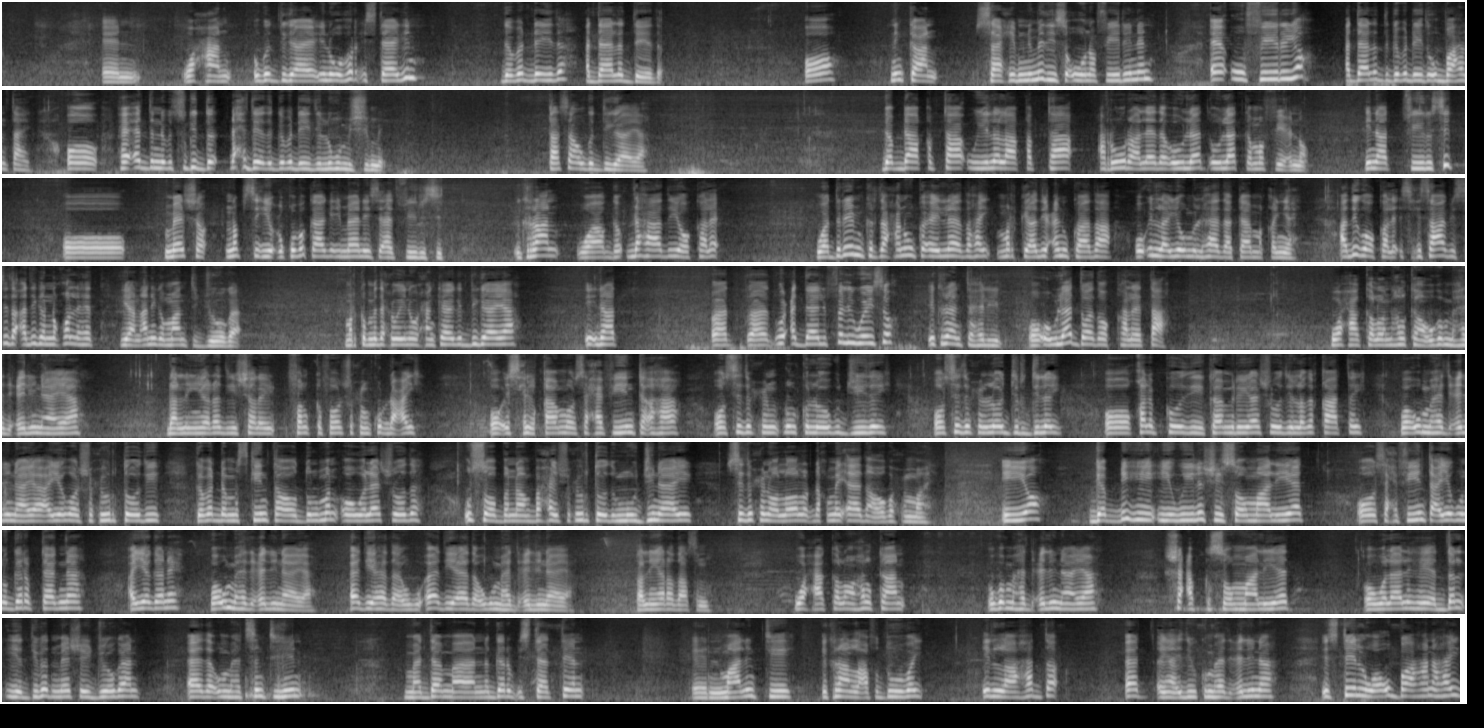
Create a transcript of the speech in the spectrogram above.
Waxaan uga digayaa inuu hor istaagin gabadhayda cadaaladdeeda oo ninkan saaxiibnimadiisa uuna fiirinin ee uu fiiriyo cadaaladda gabadhayda u baahan tahay oo hay'adda nabad sugidda dhexdeeda gabadhaydii lagu mishimay. Taasaan uga digayaa gabdhaa qabtaa wiilalaa qabtaa caruuraa leedaha owlaad owlaadka ma fiicno. Inaad fiirisid oo meesha nabsi iyo cuqubo kaaga imaanaysa aad fiirisid. Ikraan waa gabdhahaadii oo kale. Waa dareemi kartaa xanuunka ay leedahay markii adi canugkaadaa oo ilaa yowmul haadaa kaa maqan yahay. Adigoo kale isxisaabi sida adiga noqon lahayd yaan aniga maanta joogaa marka madaxweyne waxaan kaaga digayaa inaad aad u cadaalifali weyso ikraan tahliil oo owlaaddoodoo kaleeta. Waxaa kaloon halkan uga mahad celinayaa dhallinyaradii shalay falka foosha xun ku dhacay oo isxilqaamoo saxafiyiinta ahaa oo sida xun dhulka loogu jiiday oo sida xun loo jirdilay oo qalabkoodii kaamirayaashoodii laga qaatay waa u mahad celinayaa ayagoo shuxuurtoodii gabadha maskiinta oo dulman oo walaashooda u soo bannaanbaxay shuxuurtooda muujinayay sida xunoo loola dhaqmay aadaan oga xumahay iyo gabdhihii iyo wiilashii soomaaliyeed oo saxafiyiinta ayaguna garab taagnaa ayagane waa u mahad celinayaa aad iyo aadaan ugu mahad celinayaa dhallinyaradaasna waxaa kaloo halkan uga mahad celinayaa shacabka soomaaliyeed oo walaalahee dal iyo dibad meeshay joogaan aadaa u mahadsantihiin maadaama aadna garab istaagteen maalintii ikraan la afduubay ilaa hadda. Aad ayaan idinku mahad celinaa stiil waa u baahanahay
